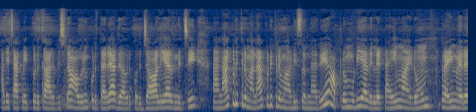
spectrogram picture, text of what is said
அப்படியே சாக்லேட் கொடுக்க ஆரம்பிச்சிட்டோம். அவரும் கொடுத்தாரு. அது அவருக்கு ஒரு ஜாலியாக இருந்துச்சு. நான் கொடுக்குறேம்மா நான் கொடுக்குறேம்மா அப்படி சொன்னார். அப்புறம் முடியாது இல்லை டைம் ஆகிடும் ட்ரெயின் வேறு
